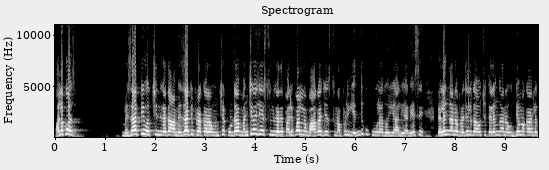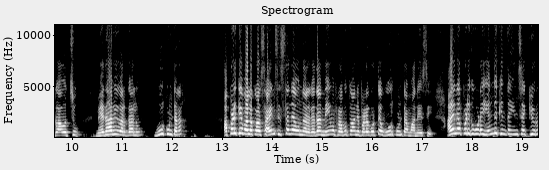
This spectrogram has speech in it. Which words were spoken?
వాళ్ళకు మెజార్టీ వచ్చింది కదా ఆ మెజార్టీ ప్రకారం ఉంచకుండా మంచిగా చేస్తుంది కదా పరిపాలన బాగా చేస్తున్నప్పుడు ఎందుకు కూలదొయ్యాలి అనేసి తెలంగాణ ప్రజలు కావచ్చు తెలంగాణ ఉద్యమకారులు కావచ్చు మేధావి వర్గాలు ఊరుకుంటారా? అప్పటికే వాళ్ళకు సైన్స్ ఇస్తూనే ఉన్నారు కదా మేము ప్రభుత్వాన్ని పడగొడితే ఊరుకుంటాం అనేసి. అయినప్పటికీ కూడా ఎందుకు ఇంత ఇన్సెక్యూర్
